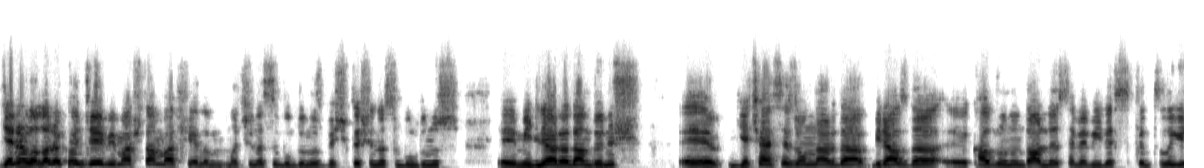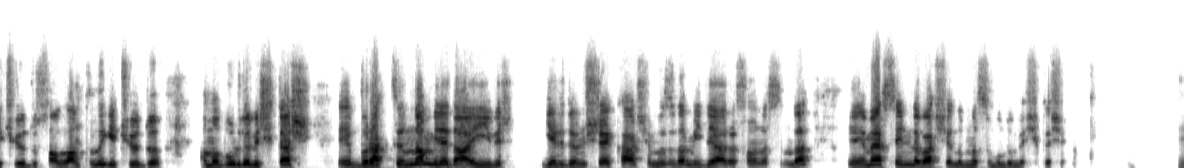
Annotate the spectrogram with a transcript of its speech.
genel olarak önce bir maçtan başlayalım. Maçı nasıl buldunuz? Beşiktaş'ı nasıl buldunuz? E, milli aradan dönüş e, geçen sezonlarda biraz da e, kadronun darlığı sebebiyle sıkıntılı geçiyordu, sallantılı geçiyordu. Ama burada Beşiktaş e, bıraktığından bile daha iyi bir geri dönüşle karşımızda milli ara sonrasında. E, Mert seninle başlayalım. Nasıl buldun Beşiktaş'ı? Ee,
